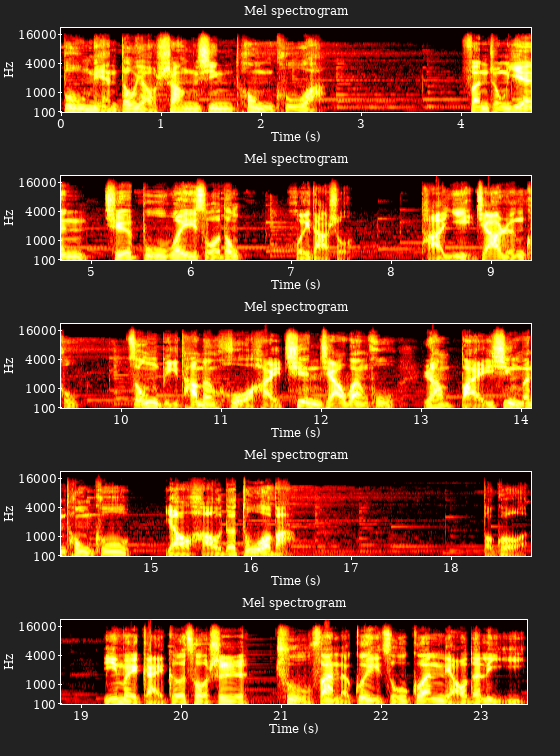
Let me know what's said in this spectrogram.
不免都要伤心痛哭啊。”范仲淹却不为所动，回答说：“他一家人哭，总比他们祸害千家万户，让百姓们痛哭。”要好得多吧。不过，因为改革措施触犯了贵族官僚的利益，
